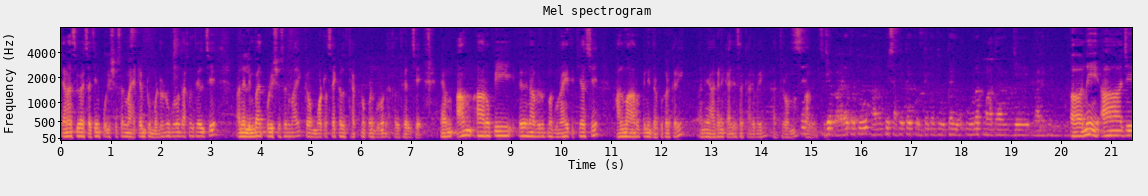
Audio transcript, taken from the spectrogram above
તેના સિવાય સચિન પોલીસ સ્ટેશનમાં એટેમ્પ ટુ મર્ડરનો ગુનો દાખલ થયેલ છે અને લિંબાયત પોલીસ સ્ટેશનમાં એક મોટરસાયકલ થેફ્ટનો પણ ગુનો દાખલ થયેલ છે. એમ, આમ આ આરોપીના વિરુદ્ધમાં ગુનાહિત ઇતિહાસ છે. હાલમાં આરોપીની ધરપકડ કરી અને આગળની કાયદેસર કાર્યવાહી હાથ ધરવામાં આવેલ છે. જે બાળક હતું આરોપી સાથે કઈ કોન્ટેક હતું? કઈ ઓળખમાં હતા જે બાળકને નહીં આ જે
